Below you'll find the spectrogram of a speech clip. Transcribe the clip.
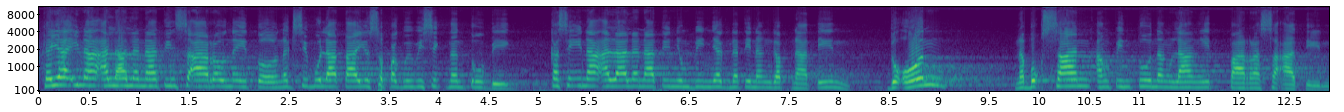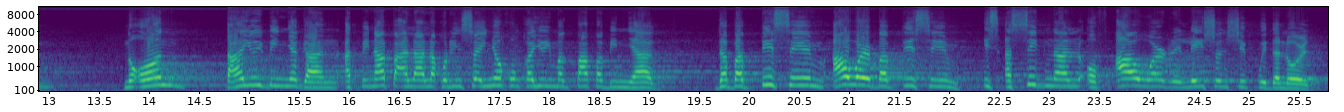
Kaya inaalala natin sa araw na ito, nagsimula tayo sa pagwiwisik ng tubig kasi inaalala natin yung binyag na tinanggap natin. Doon, nabuksan ang pinto ng langit para sa atin. Noon, tayo'y binyagan at pinapaalala ko rin sa inyo kung kayo'y magpapabinyag. The baptism, our baptism, is a signal of our relationship with the Lord.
